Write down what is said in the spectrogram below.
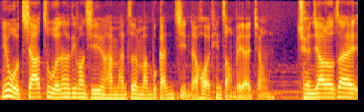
因为我家住的那个地方其实还蛮真的蛮不干净的。后来听长辈在讲，全家都在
